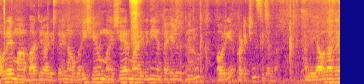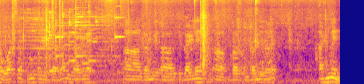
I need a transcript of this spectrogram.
ಅವರೇ ಮಾ, ಬಾಧ್ಯರಾಗಿರ್ತಾರೆ. ನಾವು ಬರೀ ಶೇವ್ ಶೇರ್ ಮಾಡಿದ್ದೀನಿ ಅಂತ ಹೇಳಿದ್ರೂ ಅವರಿಗೆ ಪ್ರೊಟೆಕ್ಷನ್ ಸಿಗಲ್ಲ. ಅಂದರೆ ಯಾವುದಾದ್ರೆ ವಾಟ್ಸಪ್ ಗ್ರೂಪಲ್ಲಿ ಇದ್ದಾಗ ಈಗಾಗಲೇ ಗಂಭೀರ ಅದಕ್ಕೆ ಗೈಡ್ಲೈನ್ಸ್ ಬಂದಿದ್ದಾವೆ ಅಡ್ಮಿನ್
